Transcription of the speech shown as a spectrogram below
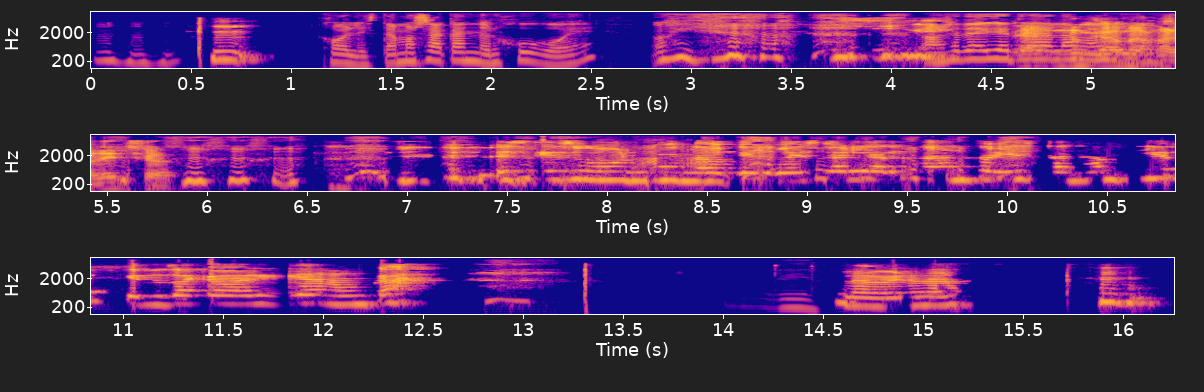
Mm. Joder, estamos sacando el jugo, ¿eh? Vamos a tener que traer la Nunca madera. mejor dicho. Es que es un mundo que puedes hablar tanto y es tan amplio que no se acabaría nunca, Madre mía. la verdad.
